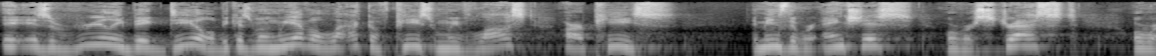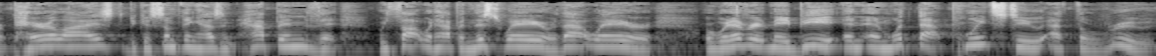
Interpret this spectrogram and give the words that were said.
is a really big deal because when we have a lack of peace, when we've lost our peace, it means that we're anxious or we're stressed or we're paralyzed because something hasn't happened that we thought would happen this way or that way or, or whatever it may be. And, and what that points to at the root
